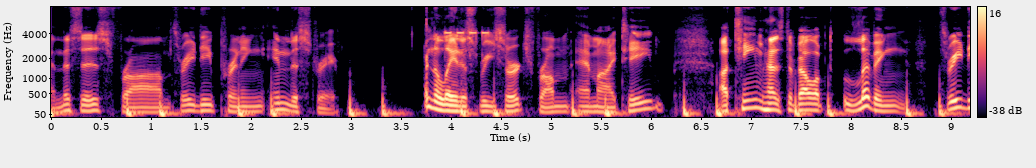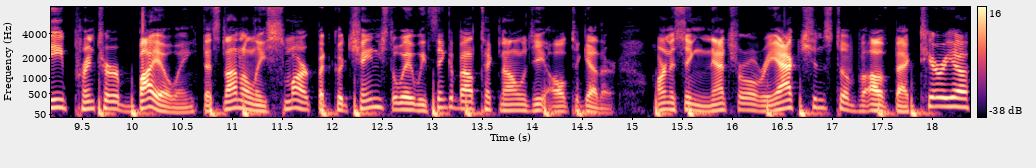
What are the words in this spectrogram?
and this is from 3D Printing Industry. In the latest research from MIT, a team has developed living 3D printer bioink that's not only smart but could change the way we think about technology altogether. Harnessing natural reactions to, of bacteria,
